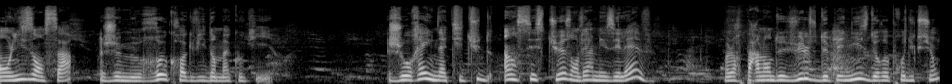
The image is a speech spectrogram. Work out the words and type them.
En lisant ça, je me recroqueville dans ma coquille. J'aurais une attitude incestueuse envers mes élèves En leur parlant de vulve, de pénis, de reproduction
